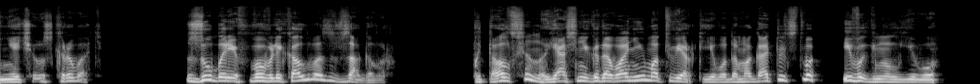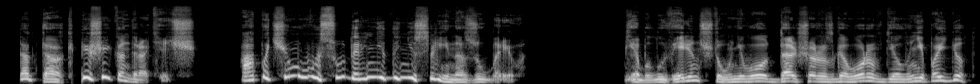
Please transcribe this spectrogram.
нечего скрывать. Зубарев вовлекал вас в заговор. Пытался, но я с негодованием отверг его домогательство и выгнал его. Так-так, пиши, Кондратьевич. А почему вы, сударь, не донесли на Зубарева? Я был уверен, что у него дальше разговоров дело не пойдет.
